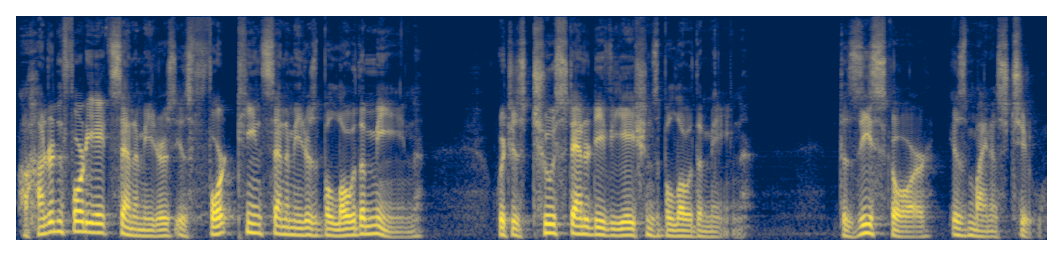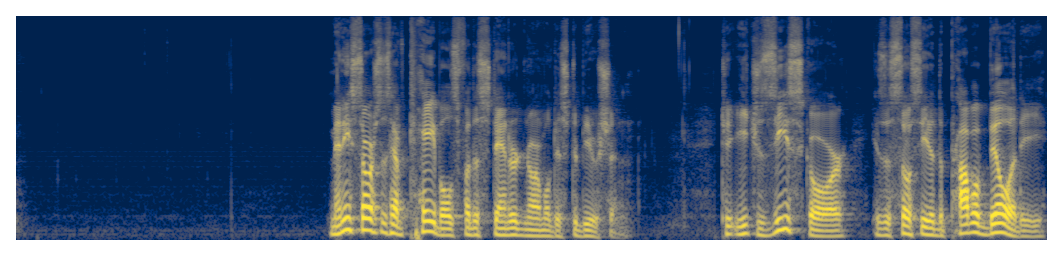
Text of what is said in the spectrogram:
148 centimeters is 14 centimeters below the mean, which is 2 standard deviations below the mean. The z-score is minus 2. Many sources have tables for the standard normal distribution. To each z-score is associated the probability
